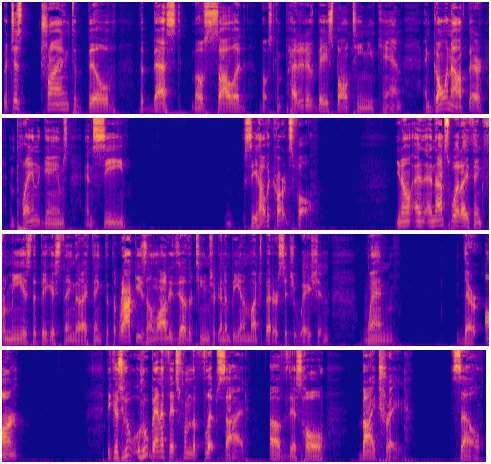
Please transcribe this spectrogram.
but just trying to build the best, most solid, most competitive baseball team you can and going out there and playing the games and see see how the cards fall. You know, and, and that's what I think for me is the biggest thing that I think that the Rockies and a lot of these other teams are going to be in a much better situation when there aren't because who who benefits from the flip side of this whole buy trade sell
